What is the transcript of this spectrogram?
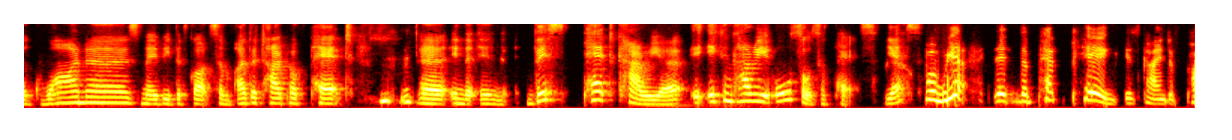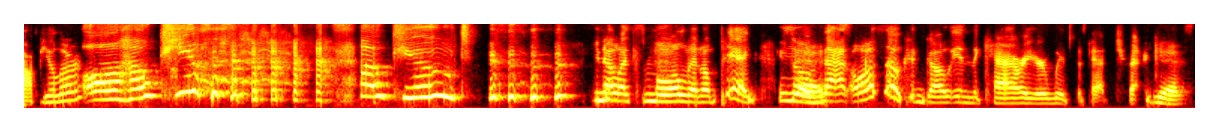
iguanas maybe they've got some other type of pet uh, in the in this pet carrier it, it, can carry all sorts of pets yes? Well yeah it, the pet pig is kind of popular. Oh how cute! How cute! You know a small little pig. So yes. that also can go in the carrier with the pet trek yes.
